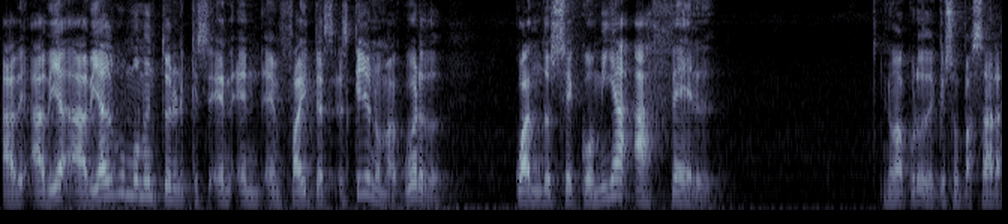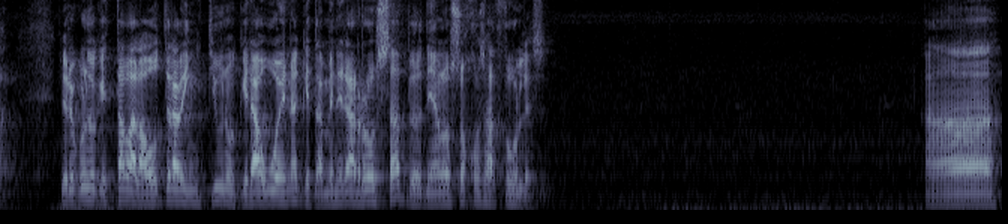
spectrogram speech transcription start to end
¿Había, había algún momento en el que... Se, en, en, Fighters, es que yo no me acuerdo. Cuando se comía a Cell. No me acuerdo de que eso pasara. Yo recuerdo que estaba la otra 21 que era buena, que también era rosa, pero tenía los ojos azules. Ah.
